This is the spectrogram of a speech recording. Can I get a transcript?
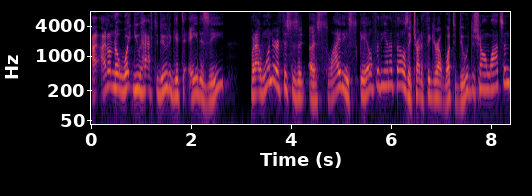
I, I don't know what you have to do to get to A to Z, but I wonder if this is a, a sliding scale for the NFL as they try to figure out what to do with Deshaun Watson,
